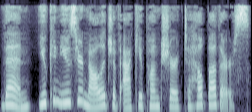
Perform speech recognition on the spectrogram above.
Then, you can use your knowledge of acupuncture to help others.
